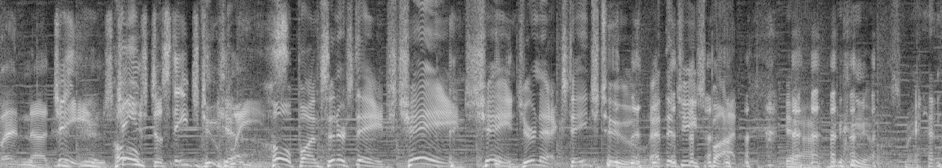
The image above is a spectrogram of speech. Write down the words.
and uh, change. Hope. Change to stage two, Yeah, please. Hope on center stage. Change, change. You're next, stage two at the G spot. Yeah, knows, man.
